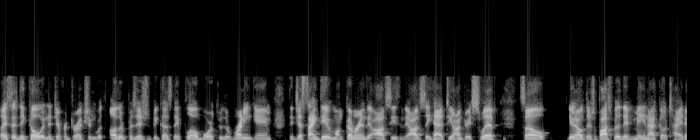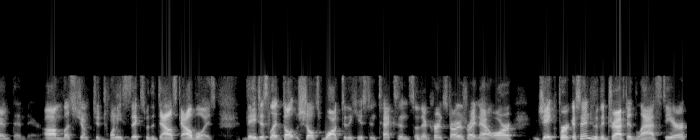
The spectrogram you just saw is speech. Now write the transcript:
Like I said, they go in a different direction with other positions because they flow more through the running game. They just signed David Montgomery in the offseason. They obviously had DeAndre Swift. So, you know, there's a possibility they may not go tight end then there. Um, let's jump to 26 with the Dallas Cowboys. They just let Dalton Schultz walk to the Houston Texans. So their current starters right now are Jake Ferguson, who they drafted last year,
